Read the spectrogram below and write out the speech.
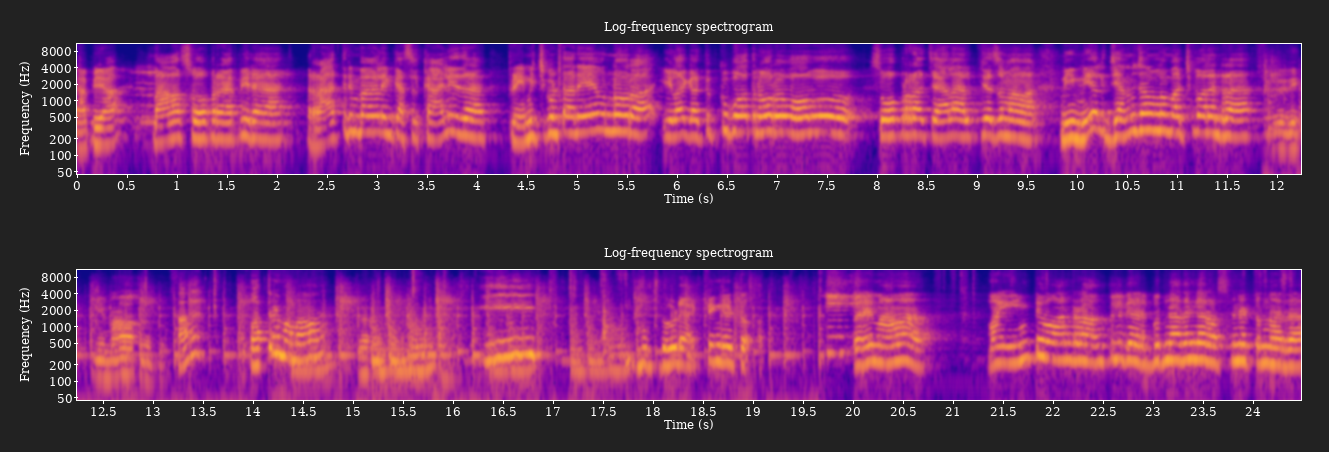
హ్యాపీయా మామ సూపర్ హ్యాపీరా రాత్రి మగలు ఇంకా అసలు ఖాళీరా ప్రేమించుకుంటానే ఉన్నావురా. ఇలా గతుక్కుపోతున్నావురా బాబు. సూపర్ రా చాలా హెల్ప్ చేసావు మామ నీ మేలు జన్మ జన్మలో మర్చిపోలేను రా మీ మామ? వస్తాడు మా మామ ఈ తోడు యాక్టింగ్ అట్టు సరే మామ మా ఇంటి ఓనర్ అంకుల్ గారు గురునాథం గారు వస్తున్నట్టున్నారా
